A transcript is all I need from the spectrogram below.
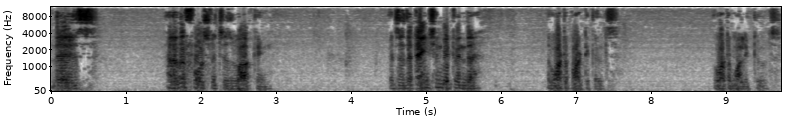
there is another force which is working, which is the tension between the, the water particles, the water molecules.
